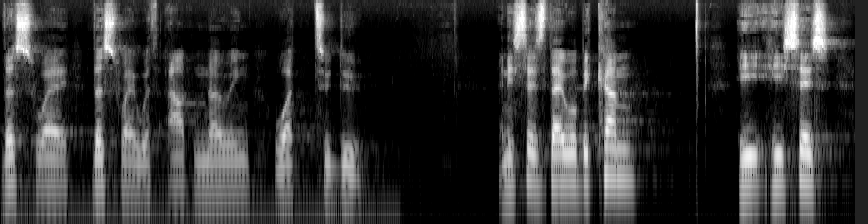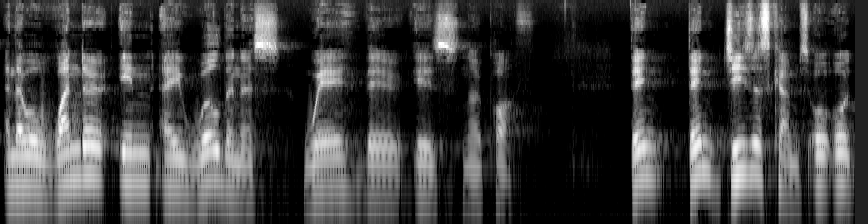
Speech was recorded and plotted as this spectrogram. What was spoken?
this way, this way, without knowing what to do. And he says they will become, he, he says, and they will wander in a wilderness where there is no path. Then, then Jesus comes, or, or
